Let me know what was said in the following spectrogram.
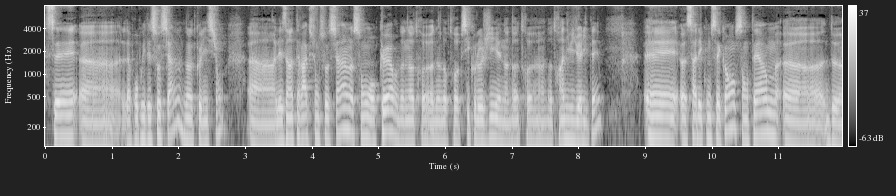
c'est euh, la propriété sociale de notre cognition. Les interactions sociales sont au cœur de notre de notre psychologie et de notre notre individualité. Et euh, ça a des conséquences en termes euh, de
